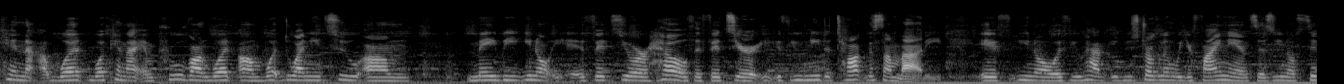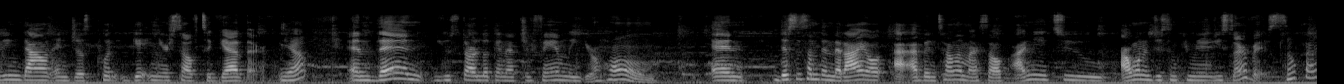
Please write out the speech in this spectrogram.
can I, what what can I improve on? What um what do I need to um maybe you know if it's your health, if it's your if you need to talk to somebody, if you know if you have if you're struggling with your finances, you know sitting down and just put getting yourself together yeah, and then you start looking at your family your home and this is something that I I- I've been telling myself I need to I want to do some community service. okay,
